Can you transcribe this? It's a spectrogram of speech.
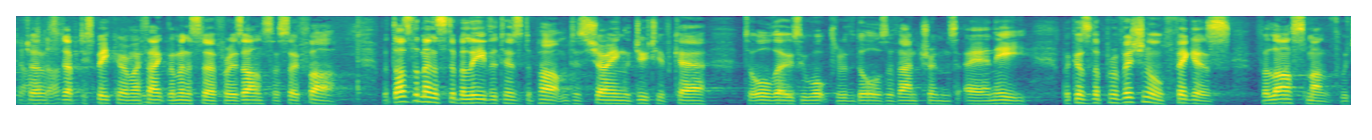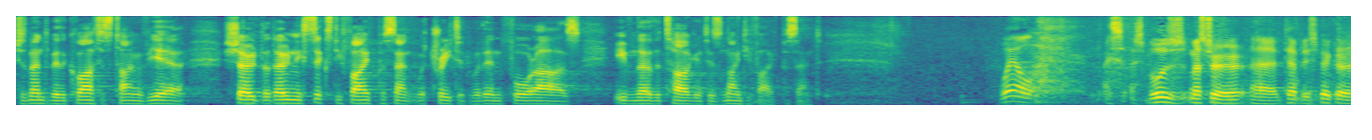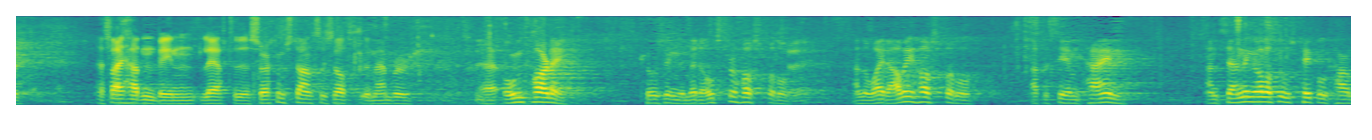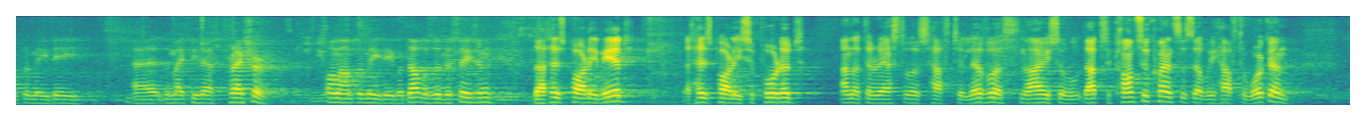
Mr Deputy Speaker, and I thank the Minister for his answer so far. But does the Minister believe that his department is showing the duty of care to all those who walk through the doors of Antrim's A&E? Because the provisional figures for last month, which is meant to be the quietest time of year, showed that only 65% were treated within four hours, even though the target is 95%. Well, I, I suppose, Mr uh, Deputy Speaker, if I hadn't been left to the circumstances of the member's uh, own party closing the Mid Ulster Hospital and the Whiteabbey Hospital at the same time and sending all of those people to Antrim ED, uh, there might be less pressure on ED. But that was a decision that his party made, that his party supported, and that the rest of us have to live with now. So that's the consequences that we have to work in.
